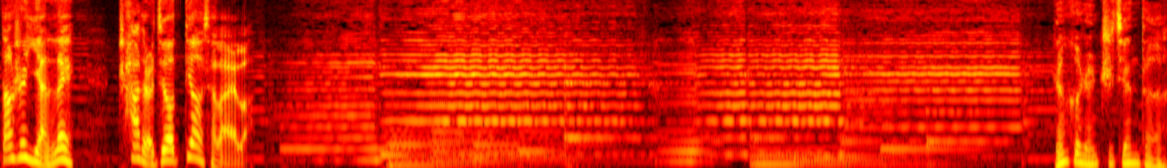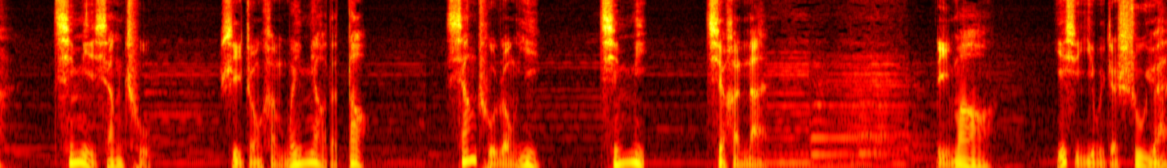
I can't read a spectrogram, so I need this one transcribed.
当时眼泪差点就要掉下来了。人和人之间的亲密相处，是一种很微妙的道。”相处容易，亲密却很难。礼貌，也许意味着疏远；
